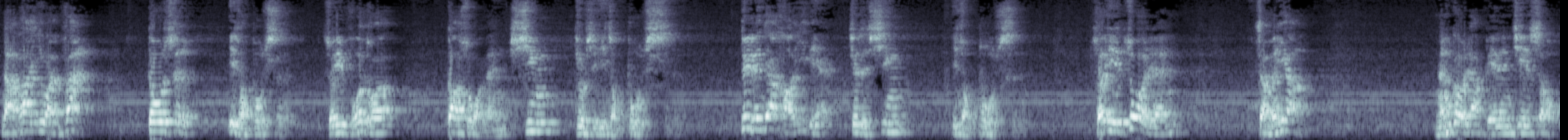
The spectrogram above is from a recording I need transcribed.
哪怕一碗饭，都是一种布施。所以佛陀告诉我们，心就是一种布施，对人家好一点，就是心一种布施。所以做人怎么样能够让别人接受？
